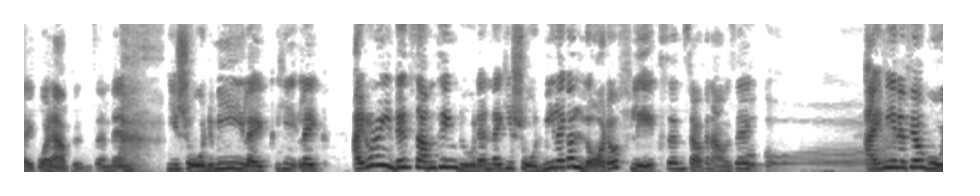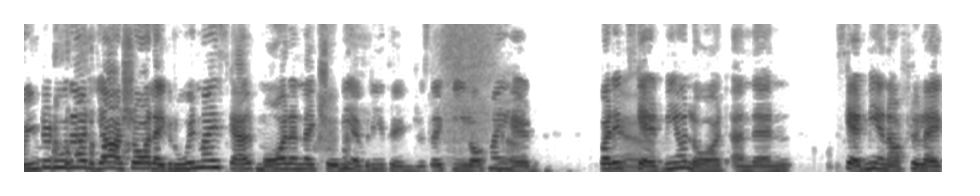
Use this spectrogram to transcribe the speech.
Like, what happens?" And then he showed me like he like I don't know. He did something, dude, and like he showed me like a lot of flakes and stuff, and I was like. oh god I mean, if you're going to do that, yeah, sure. Like, ruin my scalp more and like show me everything. Just like peel off my head. But it Yeah. scared me a lot, and then scared me enough to like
